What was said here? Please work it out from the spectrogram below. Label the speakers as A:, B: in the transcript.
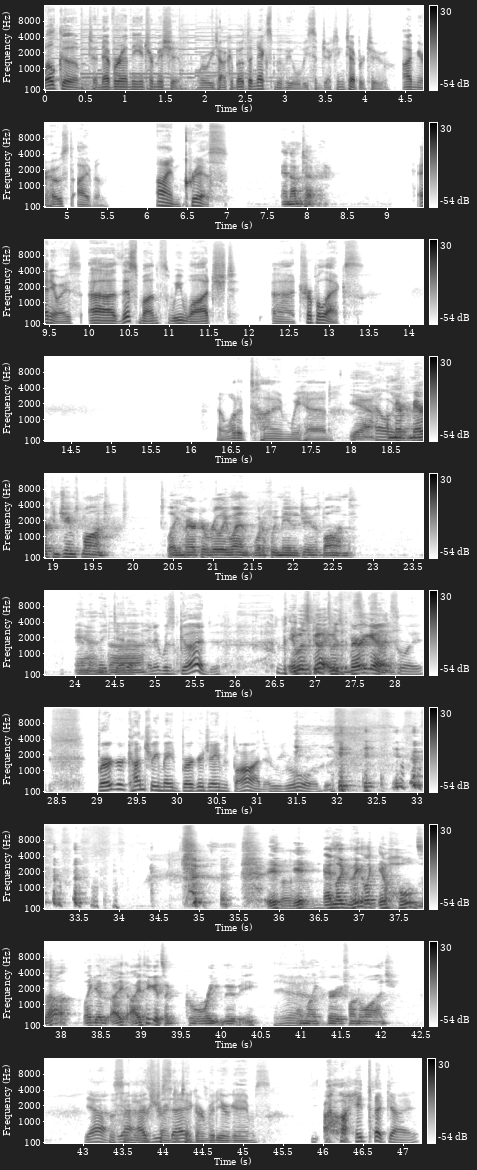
A: Welcome to Never End the Intermission, where we talk about the next movie we'll be subjecting Tepper to. I'm your host, Ivan.
B: I'm Chris.
C: And I'm Tepper.
A: Anyways, uh, this month we watched uh, Triple X. And what a time we had.
C: Yeah.
B: Hell
C: Amer-
B: yeah.
C: American James Bond. Like
A: Yeah.
C: America really went, what if we made a James Bond?
B: And, then they did
C: uh,
B: it, and it was good.
C: It was good. It was very good.
B: Successfully. Burger Country made Burger James Bond. and ruled.
C: it
A: Uh.
C: it and like the thing like it holds up. Like it, I I think it's a great movie
A: Yeah.
C: and like very fun to watch.
B: Yeah,
A: the
B: yeah.
A: senator's
B: As you
A: trying
B: said,
A: to take our video games.
B: I hate that guy.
